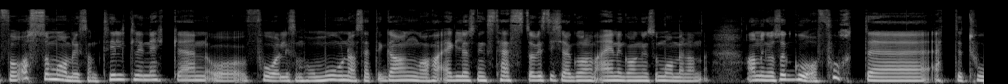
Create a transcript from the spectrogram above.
for oss så må vi liksom til klinikken og få liksom hormoner satt i gang og ha eggløsningstest. Og hvis ikke det går den ene gangen, så må vi den andre gangen. Så går fort eh, etter to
